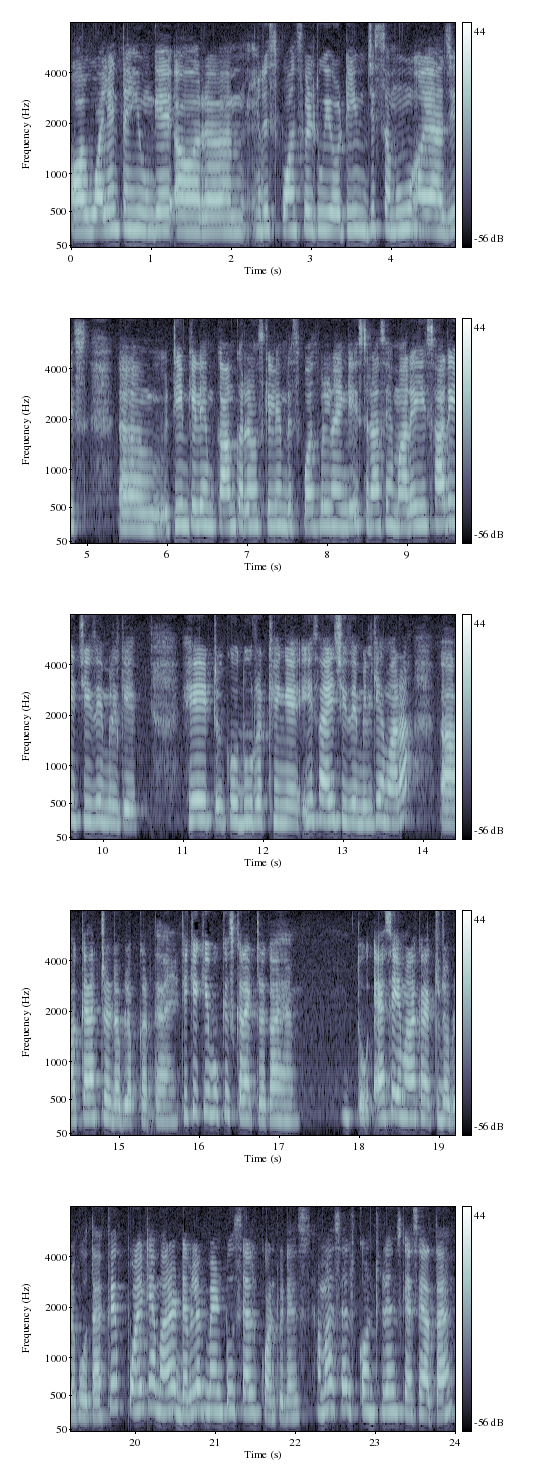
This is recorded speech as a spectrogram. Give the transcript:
और वायलेंट नहीं होंगे और रिस्पॉन्सिबल टू योर टीम जिस समूह या जिस टीम के लिए हम काम कर रहे हैं उसके लिए हम रिस्पॉन्सिबल रहेंगे। इस तरह से हमारे ये सारी चीज़ें मिलके हेट को दूर रखेंगे ये सारी चीज़ें मिलके हमारा करेक्टर डेवलप करता है। ठीक है कि वो किस करेक्टर का है? तो ऐसे ही हमारा करेक्टर डेवलप होता है। फिफ्थ पॉइंट है हमारा डेवलपमेंट टू सेल्फ कॉन्फिडेंस हमारा सेल्फ कॉन्फिडेंस कैसे आता है?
